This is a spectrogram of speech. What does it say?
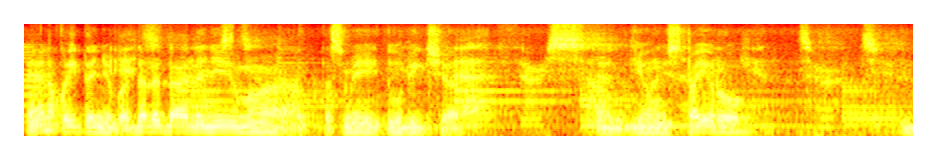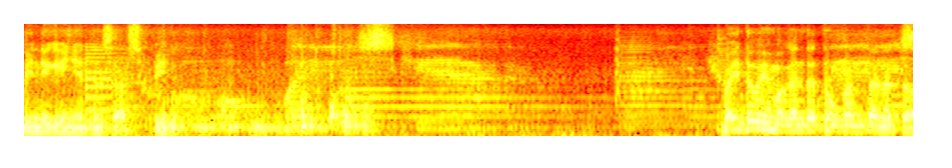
Ayan, nakita nyo ba? Daladala niya yung mga, tas may tubig siya. And yung styro, ibinigay niya dun sa aspin. By the way, maganda tong kanta na to.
